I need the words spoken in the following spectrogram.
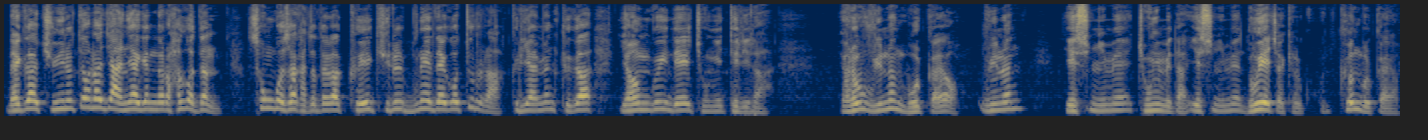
내가 주인을 떠나지 아니하겠노라 하거든 송곳을 가져다가 그의 귀를 문에 대고 뚫으라. 그리하면 그가 영구히 내 종이 되리라. 여러분 우리는 뭘까요? 우리는 예수님의 종입니다. 예수님의 노예죠 결국은. 그건 뭘까요?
